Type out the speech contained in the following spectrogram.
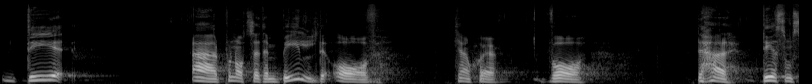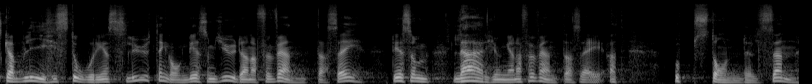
det är på något sätt en bild av kanske vad det här, det som ska bli historiens slut en gång, det som judarna förväntar sig, det som lärjungarna förväntar sig, att uppståndelsen,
